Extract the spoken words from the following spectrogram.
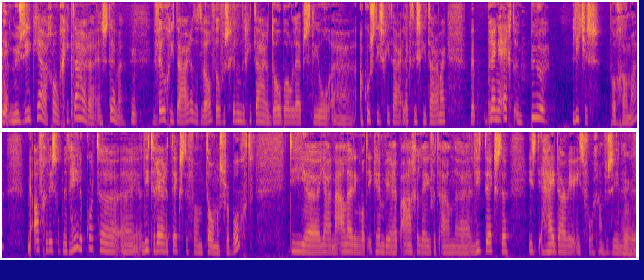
uh, muziek. Ja, gewoon gitaren en stemmen. Hm. Veel gitaren, dat wel. Veel verschillende gitaren. Dobro, lap, steel, uh, akoestisch gitaar, elektrisch gitaar. Maar we brengen echt een puur liedjesprogramma afgewisseld met hele korte literaire teksten van Thomas Verbocht. Die, uh, ja, naar aanleiding wat ik hem weer heb aangeleverd aan uh, liedteksten... is hij daar weer iets voor gaan verzinnen. Mm -hmm.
